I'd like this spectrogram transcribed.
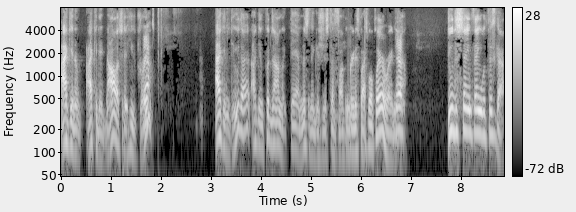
I can I can acknowledge that he's great. Yeah. I can do that. I can put down like, damn, this nigga's just the fucking greatest basketball player right now. Do the same thing with this guy.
